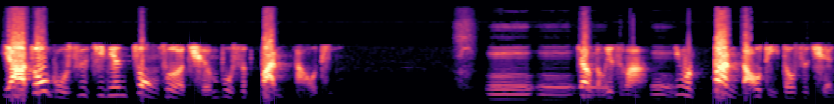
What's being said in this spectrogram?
亚洲股市今天重挫的全部是半导体，嗯嗯，这样懂意思吗？嗯，因为半导体都是权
